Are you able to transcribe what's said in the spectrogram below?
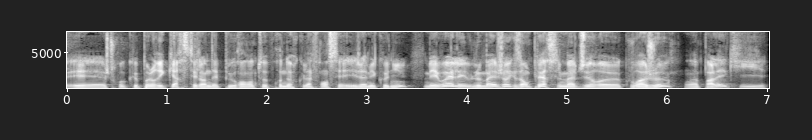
Et je trouve que Paul Ricard, c'était l'un des plus grands entrepreneurs que la France ait jamais connu. Mais ouais, le manager exemplaire, c'est le manager courageux, on a parlé, qui.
